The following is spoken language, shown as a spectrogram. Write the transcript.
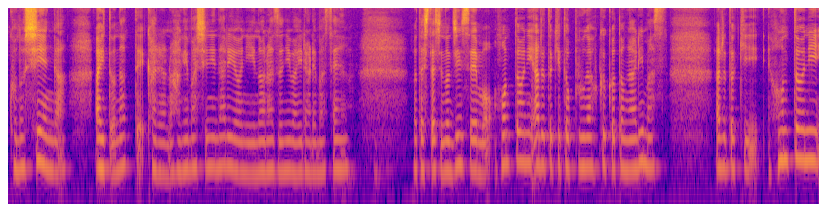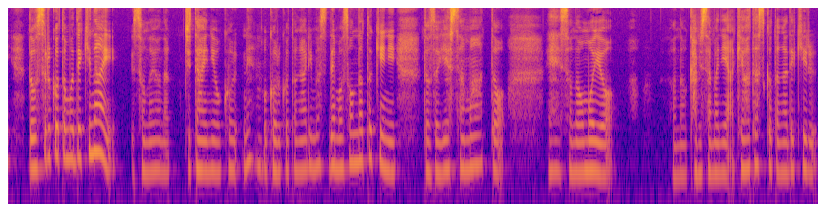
この支援が愛となって彼らの励ましになるように祈らずにはいられません。私たちの人生も本当にある時突風が吹くことがあります。ある時本当にどうすることもできないそのような事態に起こる,、ね、起こることがあります。でもそんな時にどうぞイエス様と、えーその思いをあの神様に明け渡すことができる、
